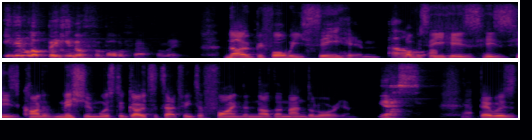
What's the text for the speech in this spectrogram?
He didn't look big enough for Boba Fett for me. No, before we see him, Oh, obviously oh. his his his kind of mission was to go to Tatooine to find another Mandalorian. Yes. There was,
